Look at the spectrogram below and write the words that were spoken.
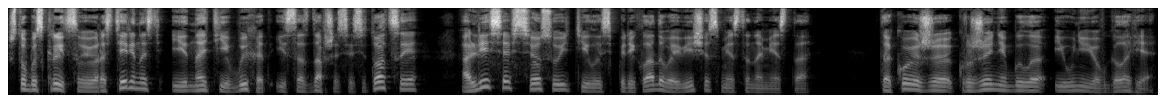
Чтобы скрыть свою растерянность и найти выход из создавшейся ситуации, Олеся все суетилась, перекладывая вещи с места на место. Такое же кружение было и у нее в голове.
